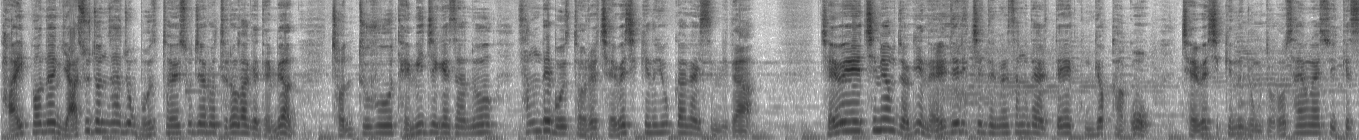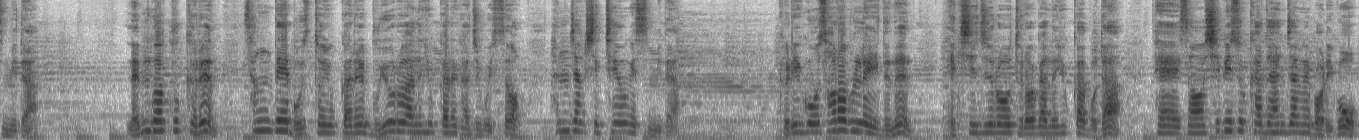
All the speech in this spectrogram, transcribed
바이퍼는 야수전사족 몬스터의 소재로 들어가게 되면 전투 후 데미지 계산 후 상대 몬스터를 제외시키는 효과가 있습니다. 제외의 치명적인 엘드리치 등을 상대할 때 공격하고 제외시키는 용도로 사용할 수 있겠습니다. 램과 쿠클은 상대 몬스터 효과를 무효로 하는 효과를 가지고 있어 한 장씩 채용했습니다. 그리고 서러 블레이드는 엑시즈로 들어가는 효과보다 패에서 12수 카드 한 장을 버리고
